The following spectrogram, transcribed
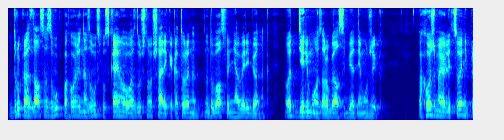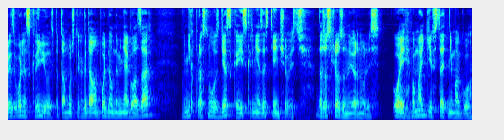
Вдруг раздался звук, похожий на звук спускаемого воздушного шарика, который надувал слюнявый ребенок. Вот дерьмо, заругался бедный мужик. Похоже, мое лицо непроизвольно скривилось, потому что когда он поднял на меня глаза, в них проснулась детская искренняя застенчивость. Даже слезы навернулись. «Ой, помоги, встать не могу».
